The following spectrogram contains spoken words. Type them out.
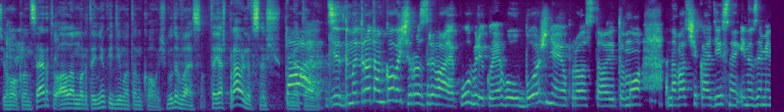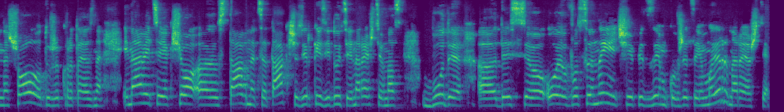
цього концерту Алла Мартинюк і Діма Танкович. Буде весело. Та я ж правильно все ж пам'ятаю. Так, Дмитро Танкович розриває публіку, я його обожнюю просто. І тому на вас чекає дійсно і незамінне шоу, дуже крутезне. І навіть якщо е, ставнеться так, що зірки зійдуться, і нарешті в нас буде е, десь е, ой, восени чи підзимку вже цей мир, нарешті,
